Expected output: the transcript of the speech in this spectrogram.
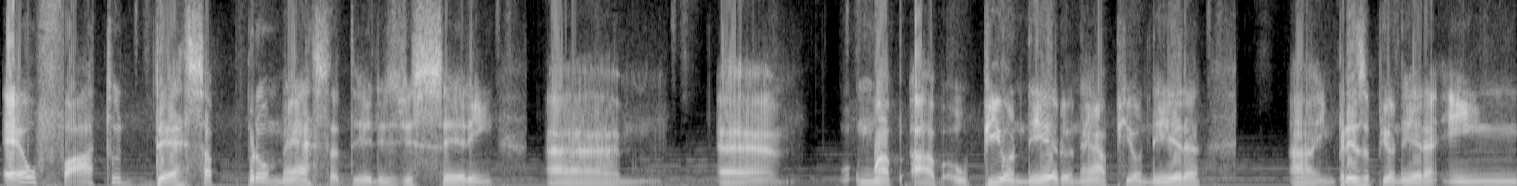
é o fato dessa promessa deles de serem é, é, uma, a, o pioneiro, né, a pioneira, a empresa pioneira em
